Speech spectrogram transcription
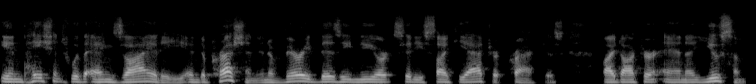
in patients with anxiety and depression in a very busy New York City psychiatric practice by Dr. Anna Yusim.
